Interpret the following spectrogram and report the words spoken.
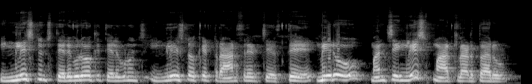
ఇంగ్లీష్ నుంచి తెలుగులోకి తెలుగు నుంచి ఇంగ్లీష్లోకి ట్రాన్స్లేట్ చేస్తే మీరు మంచి ఇంగ్లీష్ మాట్లాడతారు.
